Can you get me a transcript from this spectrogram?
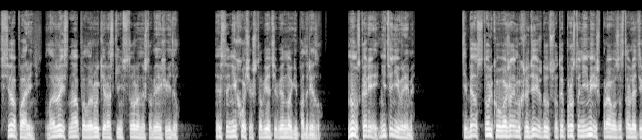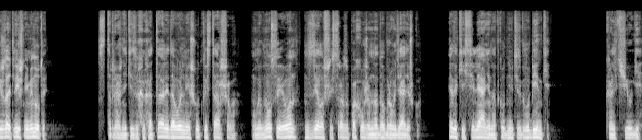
Все, парень, ложись на пол и руки раскинь в стороны, чтобы я их видел. Если не хочешь, чтобы я тебе ноги подрезал. Ну, скорее, не тяни время. Тебя столько уважаемых людей ждут, что ты просто не имеешь права заставлять их ждать лишние минуты. Стражники захохотали, довольные шуткой старшего. Улыбнулся и он, сделавшись сразу похожим на доброго дядюшку. Эдакий селянин откуда-нибудь из глубинки. Кольчуги,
